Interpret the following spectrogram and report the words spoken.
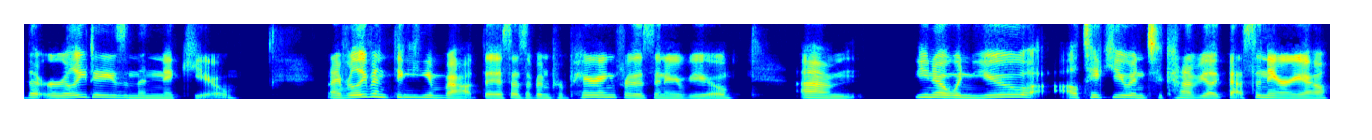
the early days in the NICU. And I've really been thinking about this as I've been preparing for this interview. Um, you know, when you, I'll take you into kind of like that scenario.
